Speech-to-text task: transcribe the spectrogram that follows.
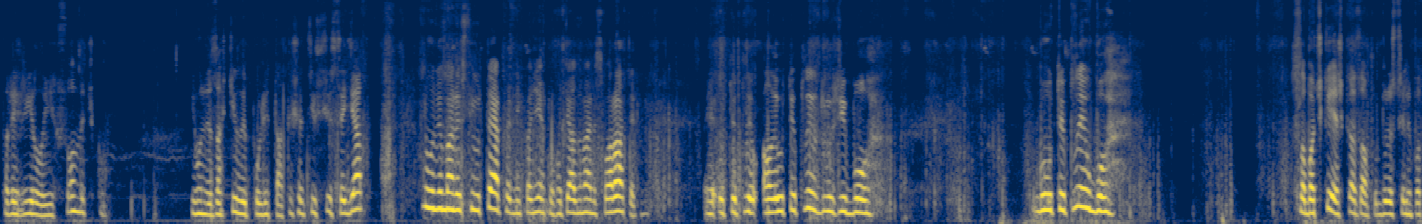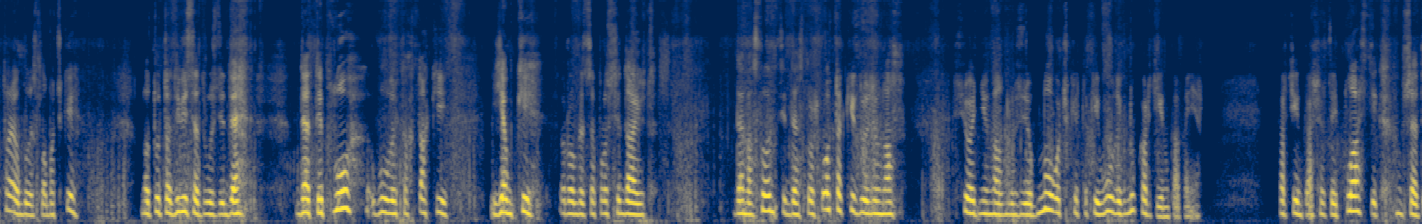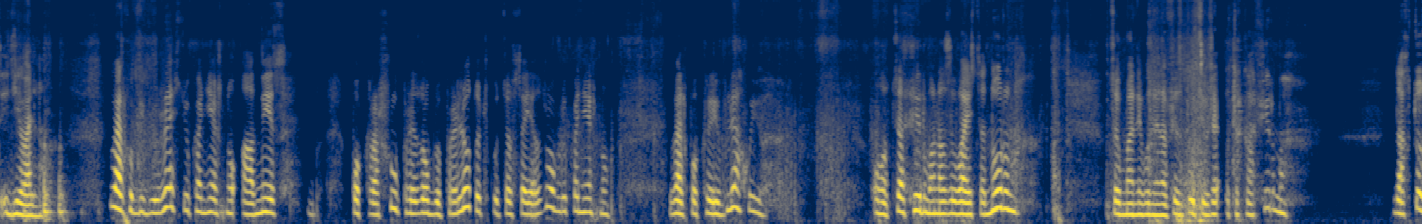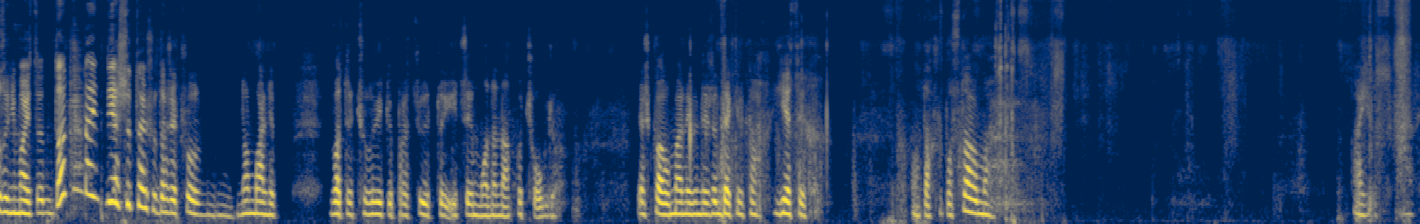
Перегріло їх сонечко. І вони захотіли політати. Ще ці всі сидять. Ну, вони в мене всі утеплені, звісно, хоча на мене свараться. Е, Утеплив. Але утеплив, друзі, бо, бо утеплив, бо слабачки, я ж казав, що дуже сильно потравив, були слабачки. Ну тут дивіться, друзі, де, де тепло в вуликах, так і ямки робляться, просідають. Де на сонці, де трошки. Ось такі, друзі, у нас сьогодні у нас, друзі, обновочки, такий вулик, ну картинка, звісно. Картинка, ще цей пластик, все ідеально. Верху біб'ю жестю, звісно, а низ покрашу, зроблю прильоточку, це все я зроблю, звісно. Верх покрию бляхою. О, ця фірма називається Норон. Це в мене вони на Фейсбуці вже така фірма. Да, хто займається? Да, навіть я вважаю, що навіть якщо нормальні 2-3 чоловіки працюють, то і цим можна на кочовлю. Я ж кажу, у мене вони вже декілька є цих. О, так що поставимо. Ай, господи.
